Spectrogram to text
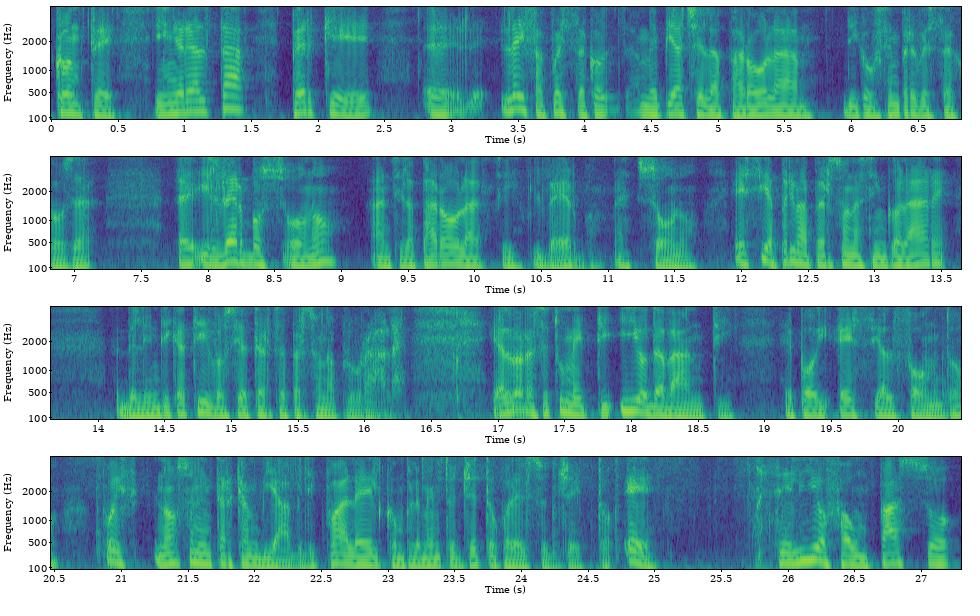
con te. In realtà, perché eh, lei fa questa cosa, a me piace la parola, dico sempre questa cosa, eh, il verbo sono, anzi la parola, sì, il verbo, eh, sono, e sia prima persona singolare dell'indicativo sia terza persona plurale. E allora se tu metti io davanti e poi essi al fondo, poi no, sono intercambiabili. Qual è il complemento oggetto, qual è il soggetto? E se l'io fa un passo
